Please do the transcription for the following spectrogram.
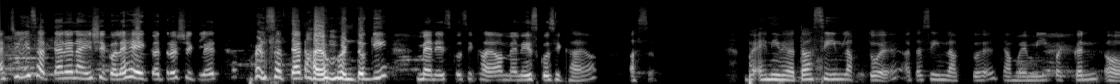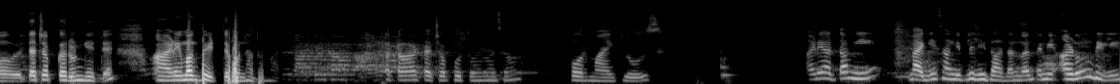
ऍक्च्युली सत्याने नाही शिकवलंय हे एकत्र शिकलेत पण सत्या कायम म्हणतो की मैंने इसको सिखाया मैंने इसको सिखाया असं. एनिवे आता सीन लागतोय. आता सीन लागतोय. त्यामुळे मी पटकन टचअप करून घेते. आणि मग भेटते पुन्हा तुम्हाला. आता टचअप होतोय माझा. फॉर माय क्लोज आणि आता मी मॅगी सांगितलेली दादांना. त्यांनी आणून दिली.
